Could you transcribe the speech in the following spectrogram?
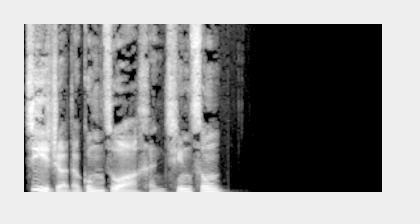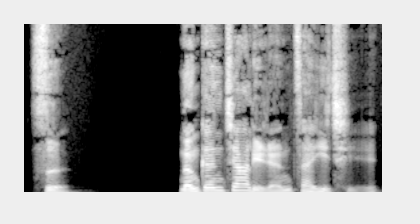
记者的工作很轻松。四能跟家里人在一起。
